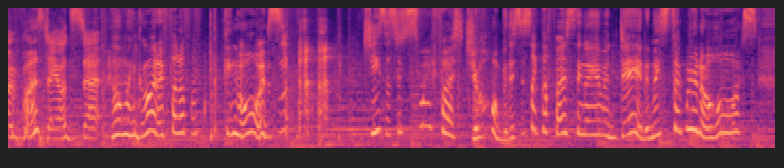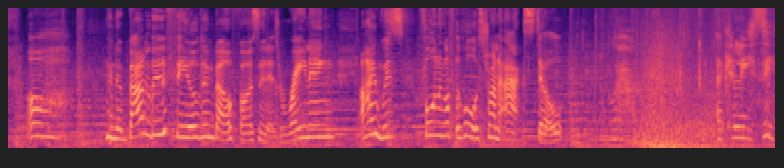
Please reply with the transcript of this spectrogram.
My first day on set. Oh my god, I fell off a fucking horse. Jesus, this is my first job. This is like the first thing I ever did, and they stuck me on a horse. Oh, in a bamboo field in Belfast, and it's raining. I was falling off the horse trying to act still. A Khaleesi.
